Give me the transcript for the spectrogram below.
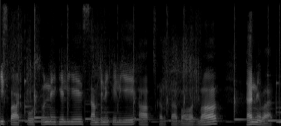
इस पाठ को सुनने के लिए, समझने के लिए आप सबका बहुत बहुत धन्यवाद।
